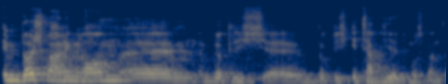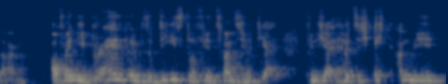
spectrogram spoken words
im deutschsprachigen Raum äh, wirklich, äh, wirklich etabliert, muss man sagen. Auch wenn die Brand irgendwie so Digistore 24 hört, finde ich, hört sich echt an wie,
